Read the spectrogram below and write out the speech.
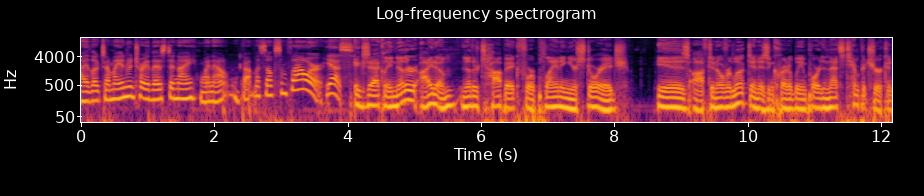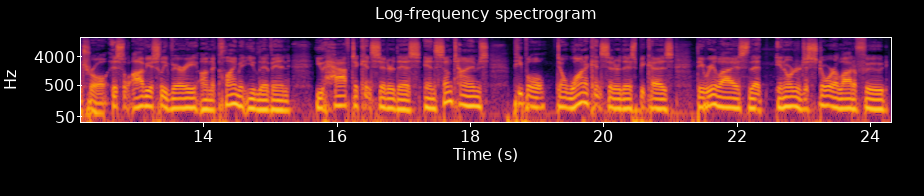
I looked on my inventory list and I went out and got myself some flour. Yes. Exactly. Another item, another topic for planning your storage is often overlooked and is incredibly important, and that's temperature control. This will obviously vary on the climate you live in. You have to consider this, and sometimes people don't want to consider this because they realize that in order to store a lot of food,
